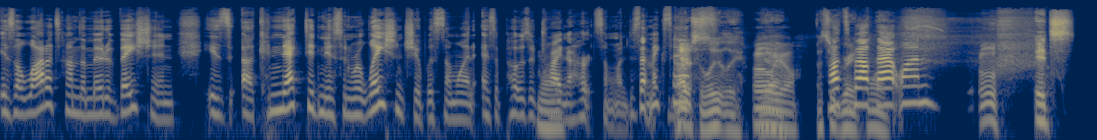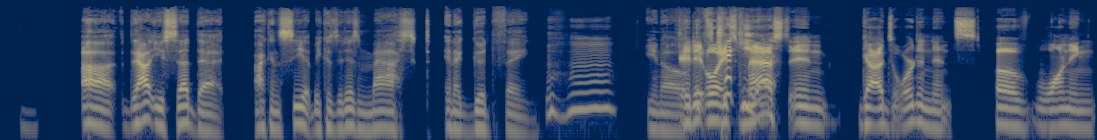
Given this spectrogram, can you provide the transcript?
is a lot of time the motivation is a connectedness and relationship with someone as opposed to Wow. trying to hurt someone. Does that make sense? absolutely Oh yeah. that's a Thoughts great about point. that one? Oof. it's uh now that you said that i can see it because it is masked in a good thing hmm you know It, It's well, it's masked in God's ordinance of wanting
